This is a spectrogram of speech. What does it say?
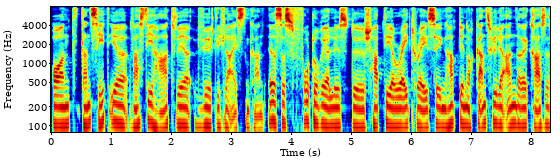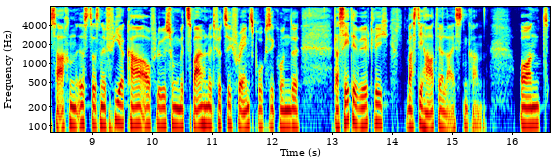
und dann seht ihr, was die Hardware wirklich leisten kann. Ist es fotorealistisch? Habt ihr Raytracing? Habt ihr noch ganz viele andere krasse Sachen? Ist das eine 4K-Auflösung mit 240 Frames pro Sekunde? Da seht ihr wirklich, was die Hardware leisten kann. Und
